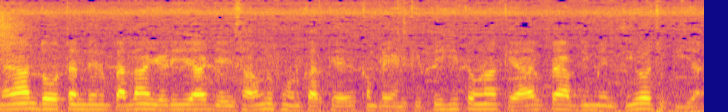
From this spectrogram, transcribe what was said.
ਮੈਂ ਦੋ ਤਿੰਨ ਦਿਨ ਪਹਿਲਾਂ ਜਿਹੜੀ ਆ ਜੇਈ ਸਾਹਿਬ ਨੂੰ ਫੋਨ ਕਰਕੇ ਕੰਪਲੇਂਟ ਕੀਤੀ ਸੀ ਤੇ ਉਹਨਾਂ ਕਿਹਾ ਵੀ ਭੈਬ ਦੀ ਮਿਹਨਤੀ ਹੋ ਚੁੱਕੀ ਆ।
